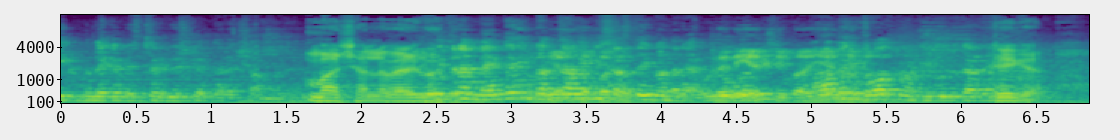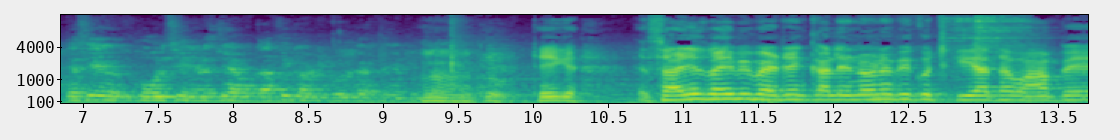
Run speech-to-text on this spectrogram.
एक बंदे का बिस्तर भी उसके अंदर शामिल है। माशाल्लाह वेरी तो गुड इतना महँगा ही बनता है भी सस्ता ही बन रहा है। अच्छी तो- बहुत कंट्रीब्यूट कर रहे हैं। ठीक है। जैसे जो है वो काफ़ी कंट्रीब्यूट करते हैं। हम्म, ठीक है। साजिद भाई भी बैठे कल इन्होंने भी कुछ किया था वहाँ पे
